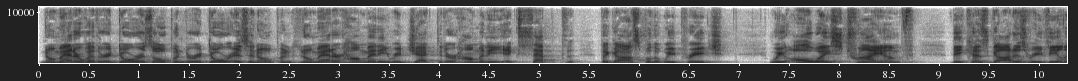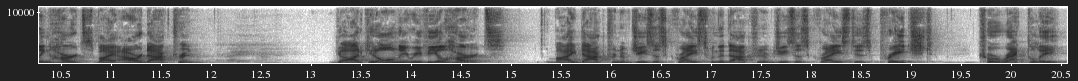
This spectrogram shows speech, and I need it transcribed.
No matter whether a door is opened or a door isn't opened, no matter how many reject it or how many accept the gospel that we preach, we always triumph because God is revealing hearts by our doctrine. God can only reveal hearts by doctrine of Jesus Christ when the doctrine of Jesus Christ is preached correctly,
